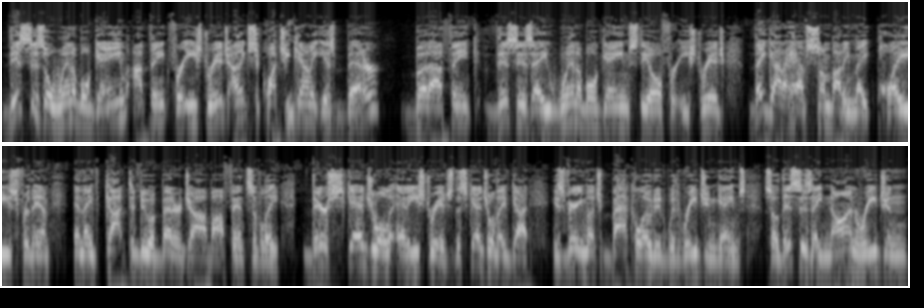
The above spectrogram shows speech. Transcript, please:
This is a winnable game, I think, for East Ridge. I think Sequatchie County is better, but I think this is a winnable game still for East Ridge. They got to have somebody make plays for them. And they've got to do a better job offensively. Their schedule at East Ridge, the schedule they've got is very much backloaded with region games. So this is a non-region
